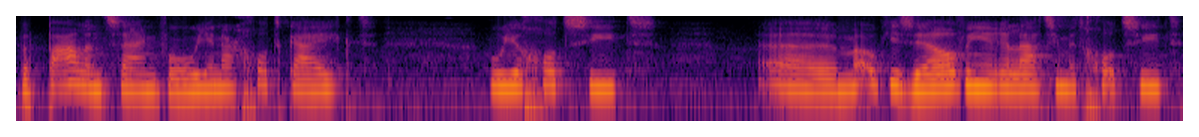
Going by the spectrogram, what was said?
bepalend zijn voor hoe je naar God kijkt, hoe je God ziet, uh, maar ook jezelf in je relatie met God ziet.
